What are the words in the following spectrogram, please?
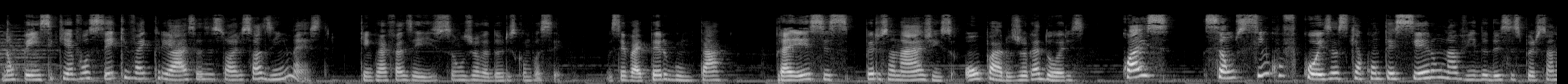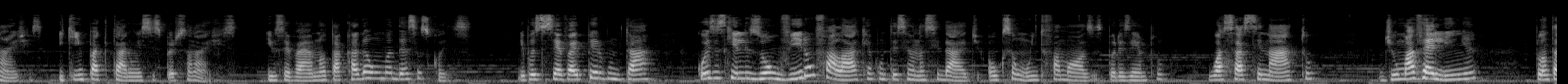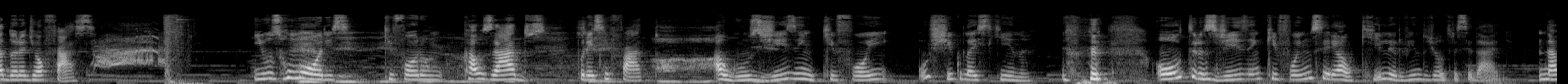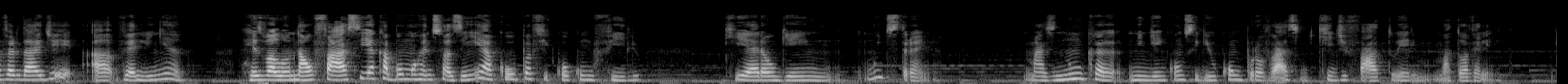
Não pense que é você que vai criar essas histórias sozinho, mestre. Quem vai fazer isso são os jogadores com você. Você vai perguntar para esses personagens ou para os jogadores quais são cinco coisas que aconteceram na vida desses personagens e que impactaram esses personagens. E você vai anotar cada uma dessas coisas. Depois você vai perguntar coisas que eles ouviram falar que aconteceu na cidade ou que são muito famosas. Por exemplo, o assassinato de uma velhinha plantadora de alface e os rumores que foram causados por esse fato. Alguns dizem que foi o Chico da esquina. Outros dizem que foi um serial killer vindo de outra cidade. Na verdade, a velhinha resvalou na alface e acabou morrendo sozinha e a culpa ficou com o filho, que era alguém muito estranho. Mas nunca ninguém conseguiu comprovar que de fato ele matou a velhinha.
